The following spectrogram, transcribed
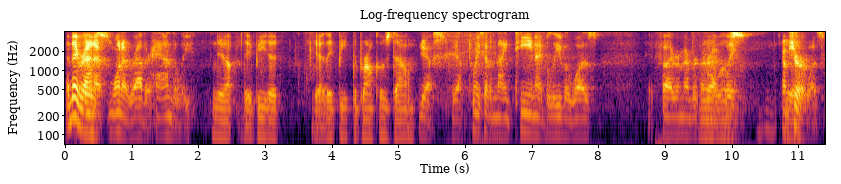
and they ran was- it, won it rather handily. yeah, they beat it. Yeah, they beat the Broncos down. Yes, yeah, 27-19, I believe it was, if I remember correctly. I'm Yeah. sure it was.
